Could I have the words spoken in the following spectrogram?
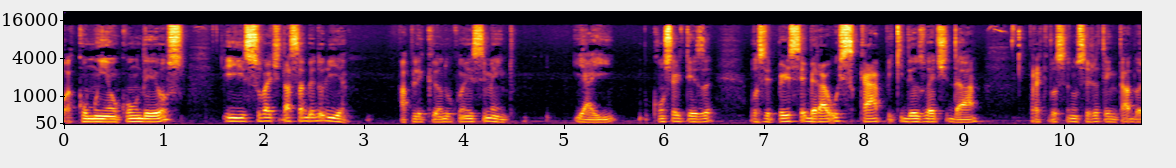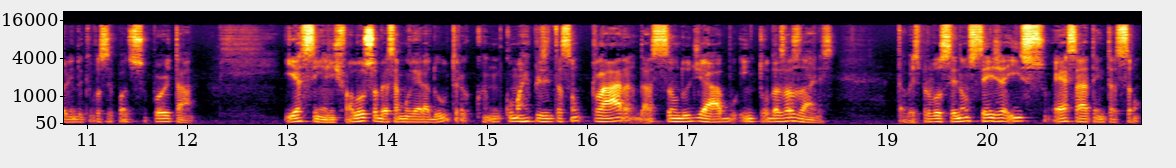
a comunhão com Deus e isso vai te dar sabedoria, aplicando o conhecimento. E aí, com certeza, você perceberá o escape que Deus vai te dar para que você não seja tentado além do que você pode suportar. E assim, a gente falou sobre essa mulher adulta como uma representação clara da ação do diabo em todas as áreas. Talvez para você não seja isso, essa é a tentação.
